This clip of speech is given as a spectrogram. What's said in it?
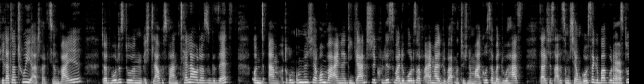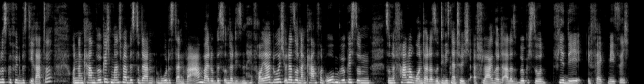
die Ratatouille-Attraktion, weil Dort wurdest du in, ich glaube, es war ein Teller oder so gesetzt und ähm, drum um mich herum war eine gigantische Kulisse, weil du wurdest auf einmal, du warst natürlich normal größer, aber du hast, dadurch, dass alles um dich herum größer gebaut wurde, ja. hattest du das Gefühl, du bist die Ratte. Und dann kam wirklich, manchmal bist du dann, wurde es dann warm, weil du bist unter diesem Feuer durch oder so. Und dann kam von oben wirklich so, ein, so eine Pfanne runter oder so, die dich natürlich erschlagen sollte. Alles wirklich so 4D-Effekt mäßig.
